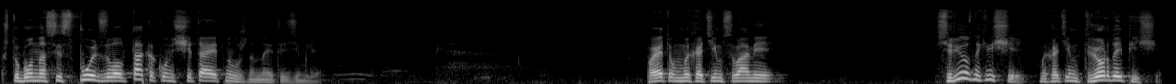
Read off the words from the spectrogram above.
чтобы Он нас использовал так, как Он считает нужным на этой земле. Поэтому мы хотим с вами серьезных вещей. Мы хотим твердой пищи.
